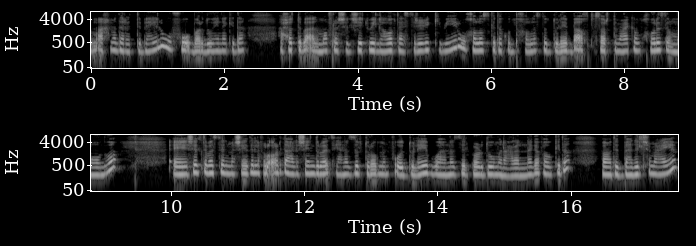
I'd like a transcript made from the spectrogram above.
لون أحمد ارتبهاله وفوق برضو هنا كدا هحط بقي المفرش الشتوي اللي هو بتاع السرير الكبير وخلاص كدا كنت خلصت الدولاب بقي اختصرت معاكم خالص الموضوع. شيلت بس المشايات اللي في الأرض عشان دلوقتي هنزل تراب من فوق الدولاب وهنزل برضو من علي النجفة وكدا فمتتبهدلش معايا.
